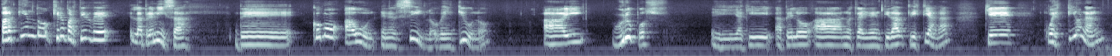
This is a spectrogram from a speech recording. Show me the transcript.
partiendo, quiero partir de la premisa de cómo aún en el siglo XXI hay grupos, y aquí apelo a nuestra identidad cristiana, que cuestionan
